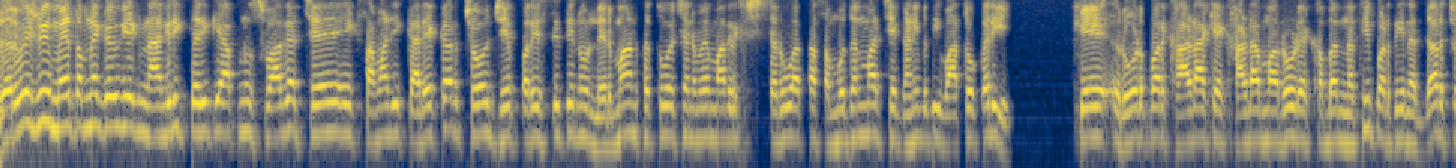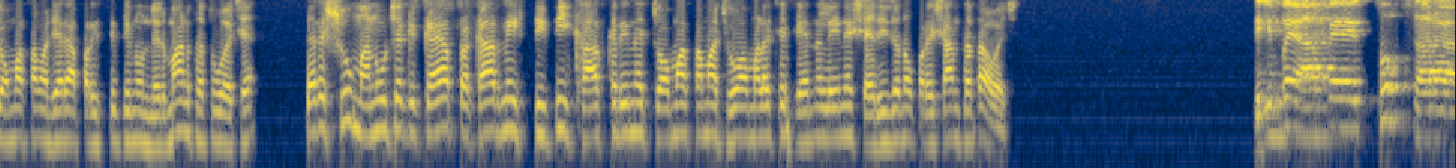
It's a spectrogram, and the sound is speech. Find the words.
ધર્મેશભાઈ મેં તમને કહ્યું કે એક નાગરિક તરીકે આપનું સ્વાગત છે. એક સામાજિક કાર્યકર છો જે પરિસ્થિતિનું નિર્માણ થતું હોય છે અને મેં મારી શરૂઆતના સંબોધનમાં છે ઘણી બધી વાતો કરી કે રોડ પર ખાડા કે ખાડામાં રોડ એ ખબર નથી પડતી અને દર ચોમાસામાં જયારે આ પરિસ્થિતિનું નિર્માણ થતું હોય છે, ત્યારે શું માનવું છે કે કયા પ્રકારની સ્થિતિ ખાસ કરીને ચોમાસામાં જોવા મળે છે જેને લઈને શહેરીજનો પરેશાન થતા હોય છે? દિલીપભાઈ, આપે ખૂબ સારા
